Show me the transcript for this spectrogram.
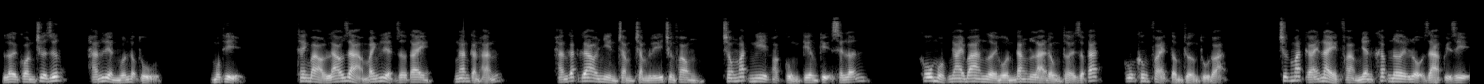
lời còn chưa dứt, hắn liền muốn động thủ. Một thị thanh bảo lão giả mãnh liệt giơ tay, ngăn cản hắn. Hắn gắt gao nhìn chằm chằm lý trường phong, trong mắt nghi hoặc cùng kiên kỵ xen lẫn. Khô một nhai ba người hồn đăng là đồng thời dập tắt, cũng không phải tầm thường thủ đoạn. Trước mắt cái này phàm nhân khắp nơi lộ ra quỷ dị,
